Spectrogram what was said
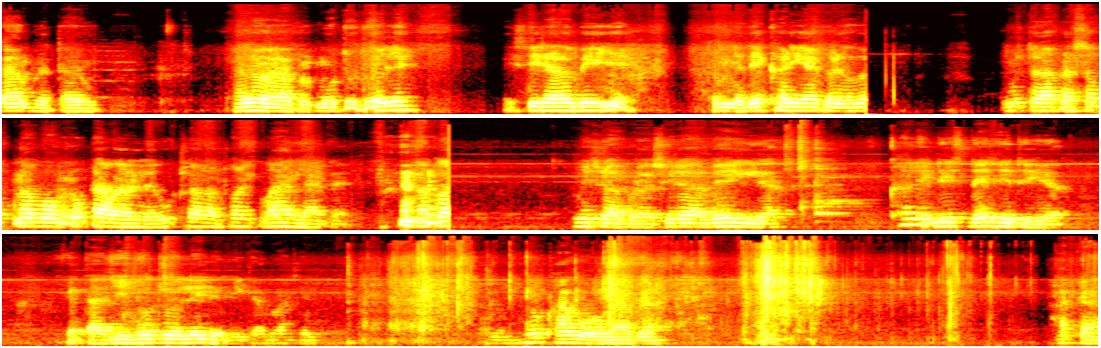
કામ છે તારું. હાલો આપણે મોટું ધોઈ લે. સિરાવે બે જાય તમને દેખાડી આગળ હવે. મિત્રો આપણા સપના બહુ મોટા હોય એટલે ઉઠવામાં થોડીક વાર લાગે. મિત્રો આપણે સિરા બે ગયા. ખાલી ડીશ દઈ દીધી કે તાજી જોતું હોય લઈ લેતી કે માંથી શું ખાવું હવે આપણે? હાટા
